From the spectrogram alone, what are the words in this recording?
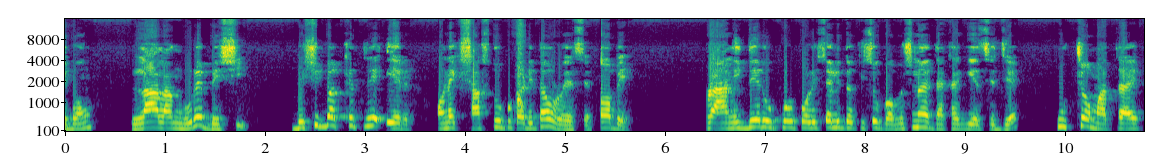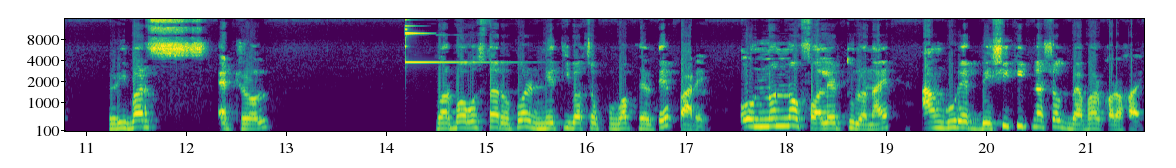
এবং লাল আঙ্গুরে বেশি। বেশিরভাগ ক্ষেত্রে এর অনেক স্বাস্থ্য উপকারিতাও রয়েছে। তবে প্রাণীদের উপর পরিচালিত কিছু গবেষণায় দেখা গিয়েছে যে উচ্চ মাত্রায় রিভার্স এট্রল গর্ভাবস্থার উপর নেতিবাচক প্রভাব ফেলতে পারে। অন্যান্য ফলের তুলনায় আঙ্গুরে বেশি কীটনাশক ব্যবহার করা হয়,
